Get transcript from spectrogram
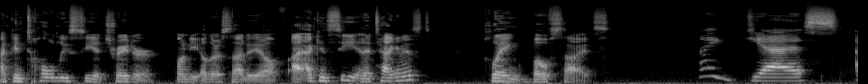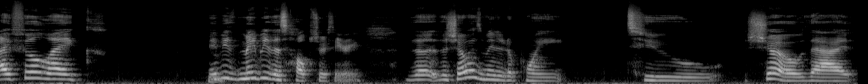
I can totally see a traitor on the other side of the elf. I, I can see an antagonist playing both sides. I guess. I feel like maybe Hmm. maybe this helps your theory. The the show has made it a point to show that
